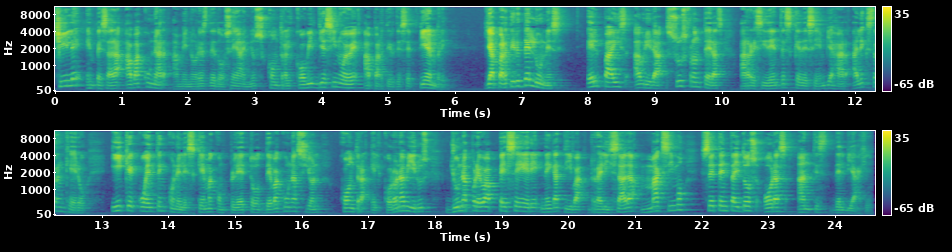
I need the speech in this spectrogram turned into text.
Chile empezará a vacunar a menores de 12 años contra el COVID-19 a partir de septiembre y a partir de lunes el país abrirá sus fronteras a residentes que deseen viajar al extranjero y que cuenten con el esquema completo de vacunación contra el coronavirus y una prueba PCR negativa realizada máximo 72 horas antes del viaje.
